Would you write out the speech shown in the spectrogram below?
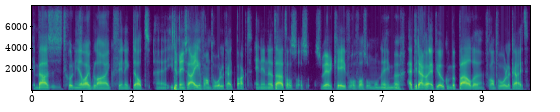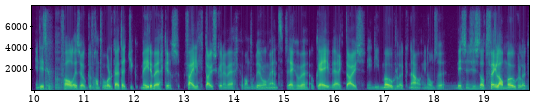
in basis is het gewoon heel erg belangrijk, vind ik, dat uh, iedereen zijn eigen verantwoordelijkheid pakt. En inderdaad, als, als, als werkgever of als ondernemer heb je daar heb je ook een bepaalde verantwoordelijkheid. In dit geval is ook de verantwoordelijkheid dat je medewerkers veilig thuis kunnen werken. Want op dit moment zeggen we, oké, werk thuis indien mogelijk. Nou, in onze business is dat veelal mogelijk.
